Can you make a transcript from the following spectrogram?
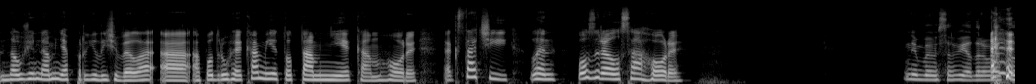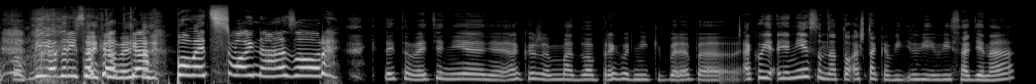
no už je na mňa príliš veľa a, a po druhé, kam je to tam niekam hore. Tak stačí len pozrel sa hore. Nebudem sa vyjadrovať toto. Vyjadri sa, Katka, vete... povedz svoj názor. K tejto vete nie, nie, akože má dva prechodníky. Ako ja, ja nie som na to až taká vy, vy, vysadená,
